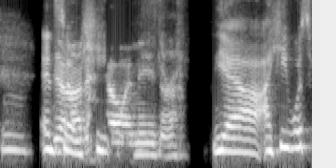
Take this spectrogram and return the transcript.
Mm. And yeah, so I didn't he, know him either. Yeah, he was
